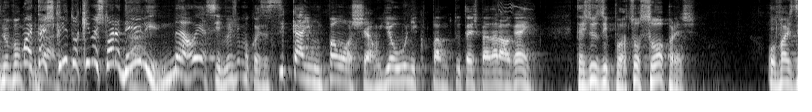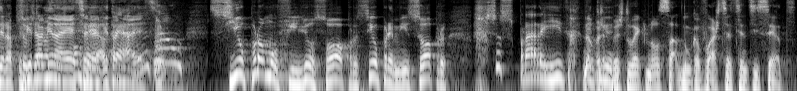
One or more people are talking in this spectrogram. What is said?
Não vão Mas tá cortar. escrito aqui na história dele. Não, é assim, mas uma coisa, se cai um pão ao chão e é o único pão que tu tens para dar a alguém, tens duas hipóteses, ou sopras, ou vais dizer à pessoa Vitamina que já não tens S, né? Vitamina É, S. Então, se eu para o meu filho eu sopro, se eu para mim sopro, se eu soprar aí, de repente... Não, mas, mas tu é que não sabes, nunca voaste 707.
